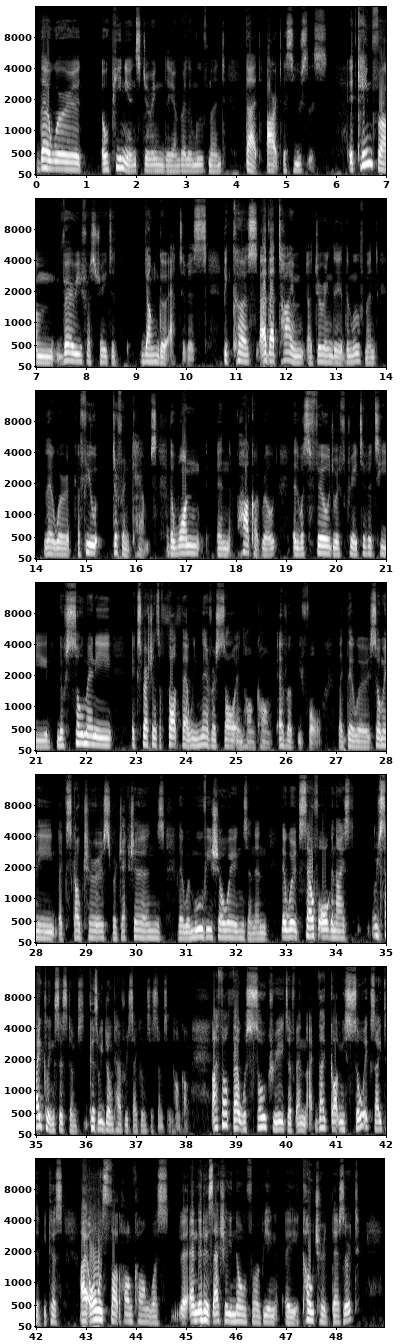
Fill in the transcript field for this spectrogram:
There were opinions during the umbrella movement that art is useless. It came from very frustrated younger activists because at that time uh, during the, the movement there were a few different camps. The one in Harcourt Road, it was filled with creativity. There were so many expressions of thought that we never saw in Hong Kong ever before Like there were so many like sculptures, projections, there were movie showings, and then there were self-organized recycling systems because we don't have recycling systems in Hong Kong. I thought that was so creative and I, that got me so excited because I always thought Hong Kong was, and it is actually known for being a culture desert.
